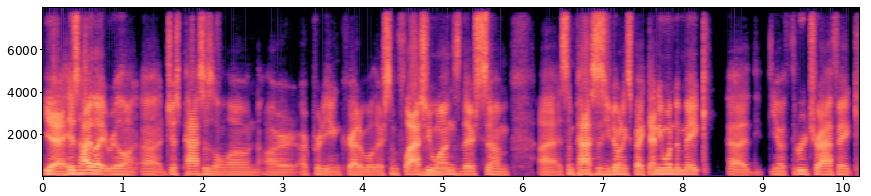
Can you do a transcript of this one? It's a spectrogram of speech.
Yeah, his highlight reel on uh, just passes alone are are pretty incredible. There's some flashy Mhm. ones. There's some uh, some passes you don't expect anyone to make. Uh, you know, through traffic,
